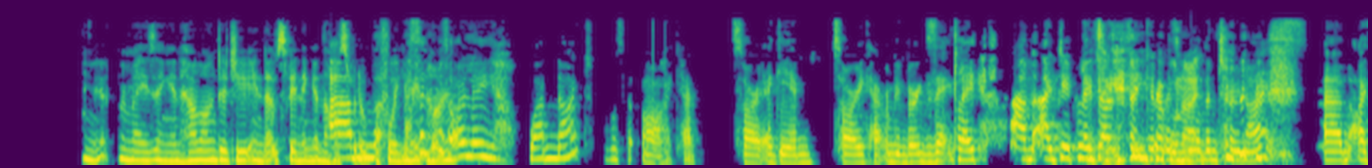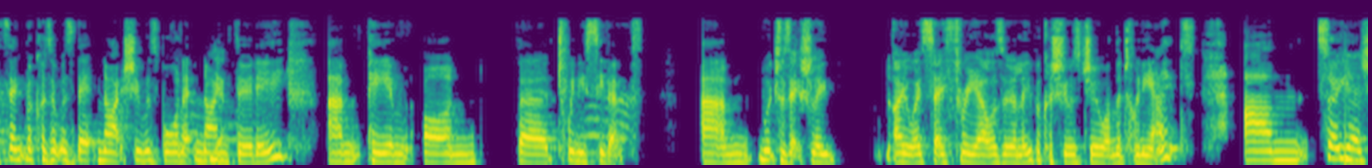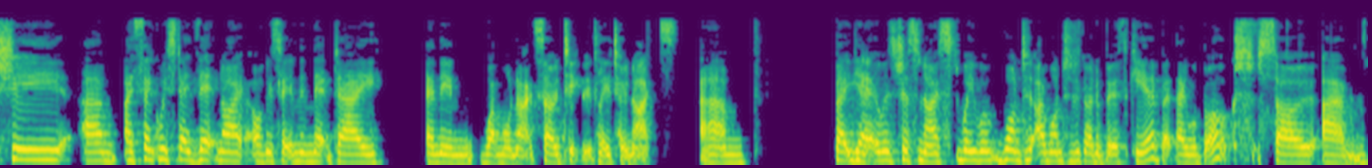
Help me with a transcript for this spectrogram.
yeah, amazing. And how long did you end up spending in the hospital Um, before you I went think home? it was only one night. Was it? Oh, I can't. Sorry again. Sorry, can't remember exactly. Um, I definitely It's don't okay. think it Couple was more than two nights. Um, I think because it was that night she was born at nine thirty um, p.m. on the twenty seventh, um, which was actually I always say three hours early because she was due on the 28th. Um, so yeah, she, um, I think we stayed that night, obviously, and then that day, and then one more night. So technically two nights. Um, but yeah, Yeah. it was just nice. We were wanted, I wanted to go to birth care, but they were booked. So, um,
